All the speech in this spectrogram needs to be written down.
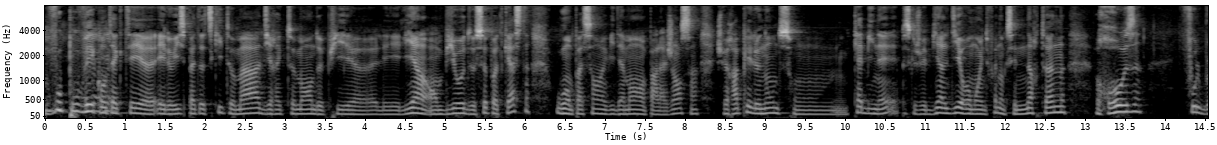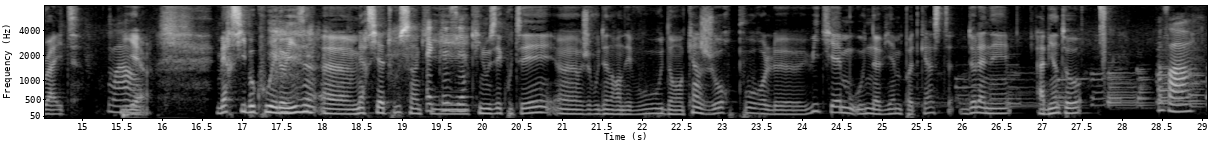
vous pouvez contacter euh, Héloïse Patotsky Thomas directement depuis euh, les liens en bio de ce podcast ou en passant évidemment par l'agence. hein. Je vais rappeler le nom de son cabinet parce que je vais bien le dire au moins une fois. Donc c'est Norton Rose Fulbright. Wow. Yeah. Merci beaucoup Héloïse, euh, merci à tous hein, qui, nous écoutez. Euh, je vous donne rendez-vous dans 15 jours pour le huitième ou neuvième podcast de l'année. À bientôt. Au revoir.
